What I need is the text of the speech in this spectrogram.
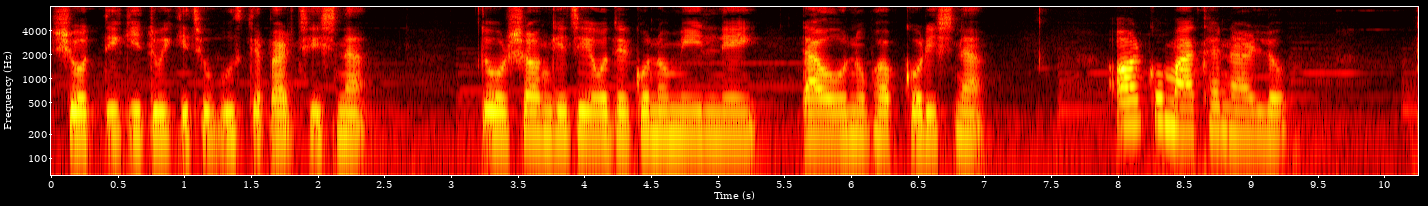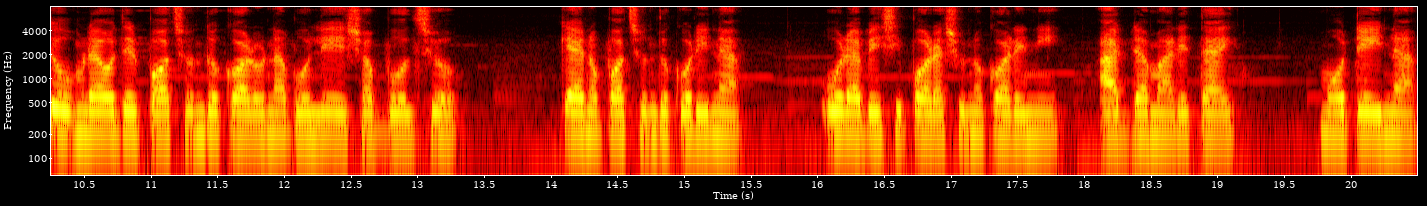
সত্যি কি তুই কিছু বুঝতে পারছিস না? তোর সঙ্গে যে ওদের কোনো মিল নেই, তাও অনুভব করিস না। অর্ক মাথা নাড়ল। তোমরা ওদের পছন্দ করো না বলে এসব বলছো? কেন পছন্দ করি না? ওরা বেশি পড়াশুনো করেনি, আড্ডা মারে তাই। মোটেই না,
